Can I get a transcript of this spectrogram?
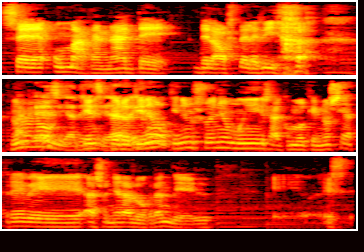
ser un magnate de la hostelería. No, no, ¿Para no. tiene- pero tiene, tiene un sueño muy. O sea, como que no se atreve a soñar a lo grande. Él, eh, es-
